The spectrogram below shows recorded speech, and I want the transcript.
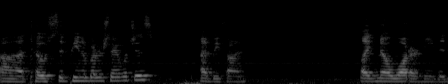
uh, toasted peanut butter sandwiches. I'd be fine. Like no water needed.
